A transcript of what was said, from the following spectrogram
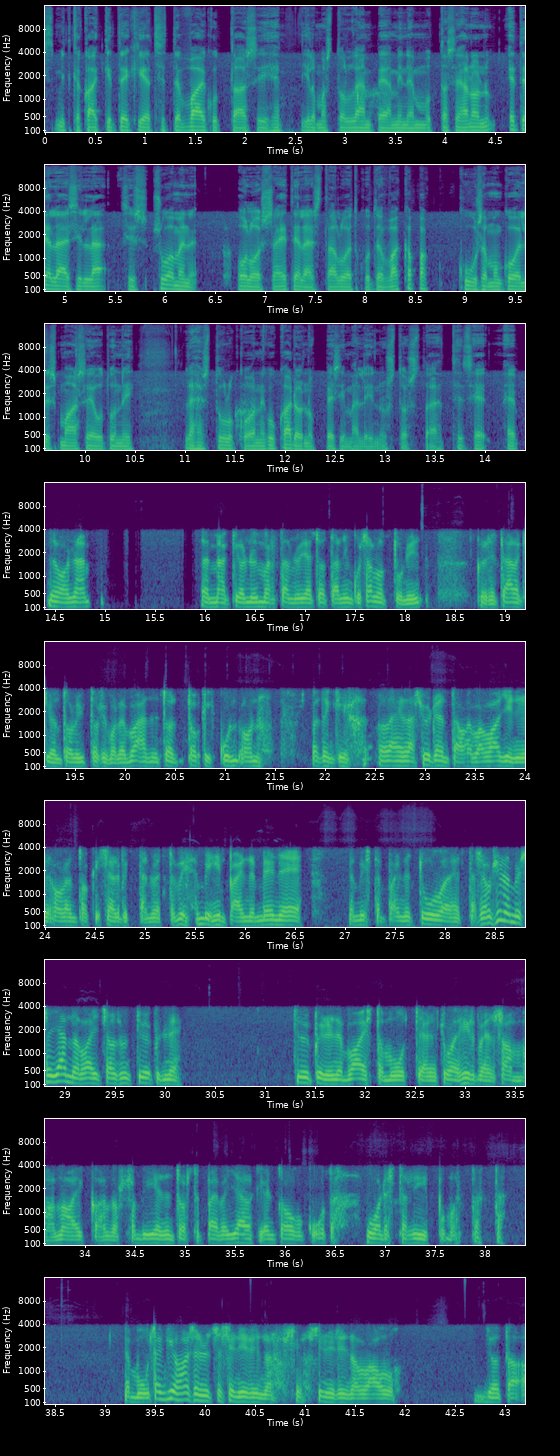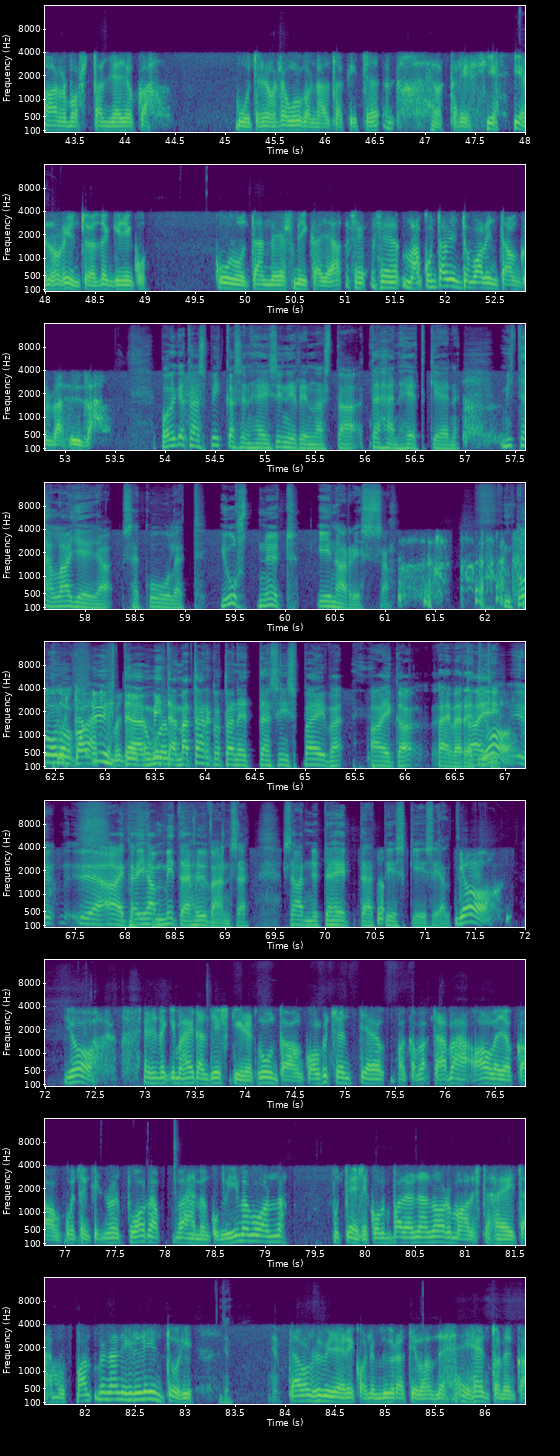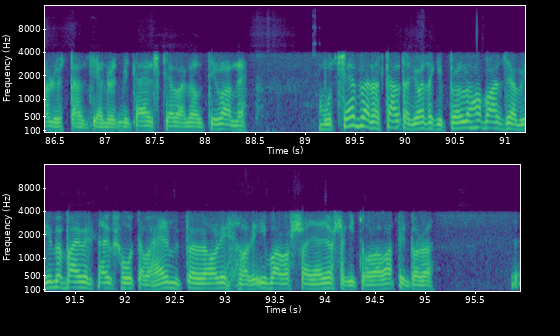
mitkä kaikki tekijät sitten vaikuttaa siihen ilmaston lämpeäminen, mutta sehän on eteläisillä, siis Suomen oloissa eteläiset alueet, kuten vaikkapa Kuusamon koillismaaseutu, niin lähes tulkoon niin kuin kadonnut pesimälinnustosta. Että se, he... Joo, näin, näin mäkin olen ymmärtänyt ja tota, niin kuin sanottu, niin kyllä se täälläkin on tosi, tosi paljon vähän. To, toki kun on jotenkin lähellä sydäntä oleva laji, niin olen toki selvittänyt, että mi, mihin päin ne menee ja mistä päin ne tulee. Että se on siinä mielessä jännä laji, se on sun tyypillinen, tyypillinen vaistomuuttaja, ne tulee hirveän samaan aikaan tuossa 15 päivän jälkeen toukokuuta vuodesta riippumatta. Että ja muutenkin onhan se nyt se sinirinnan, sinirinnan laulu, jota arvostan ja joka muuten on se ulkonäöltäkin helkkari hieno lintu jotenkin niin kuin kuuluu tänne, jos mikä. Ja se, se maakuntalintuvalinta on kyllä hyvä. Poiketaan pikkasen hei sinirinnasta tähän hetkeen. Mitä lajeja sä kuulet just nyt Inarissa? Kuuluuko yhtään mitä? Mä tarkoitan, että siis päiväaika Päiväreti. tai y- yöaika, ihan mitä hyvänsä. Saat nyt heittää no, tiskiä sieltä. Joo, joo. Ensinnäkin mä heitän tiskiin, että lunta on 30 senttiä, vaikka tämä vähän alle, joka on kuitenkin noin puolta vähemmän kuin viime vuonna. Mutta ei se kovin paljon enää normaalista heitä, mutta mennään niihin lintuihin. Ja. Täällä on hyvin erikoinen myyrätilanne. Ei Hentonenkaan yhtään tiennyt, mitä ensi keväänä on tilanne. Mutta sen verran täältä joitakin pöllöhavaintoja viime päiviltä. Yksi huutava helmipöllö oli, oli Ivalossa ja jossakin tuolla Lapinpöllö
